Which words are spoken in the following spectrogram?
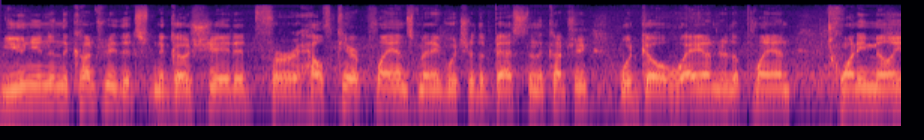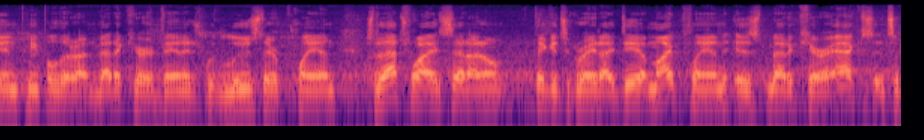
union in the country that's negotiated for health care plans, many of which are the best in the country, would go away under the plan. 20 million people that are on Medicare Advantage would lose their plan. So that's why I said I don't think it's a great idea. My plan is Medicare X. It's a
